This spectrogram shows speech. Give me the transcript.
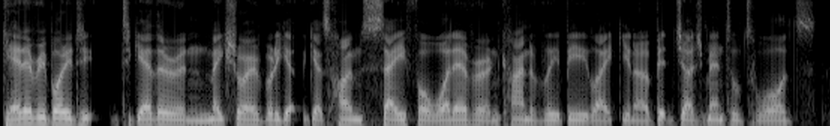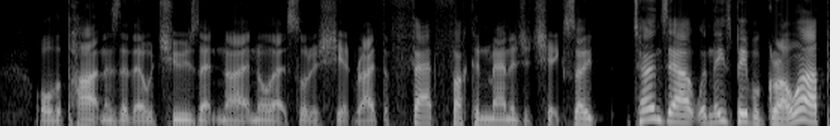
get everybody to, together and make sure everybody get, gets home safe or whatever and kind of be like, you know, a bit judgmental towards all the partners that they would choose that night and all that sort of shit, right? The fat fucking manager chick. So turns out when these people grow up,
